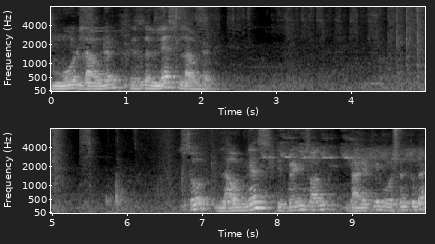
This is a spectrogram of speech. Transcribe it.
more louder this is a less louder so loudness depends on directly proportional to the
